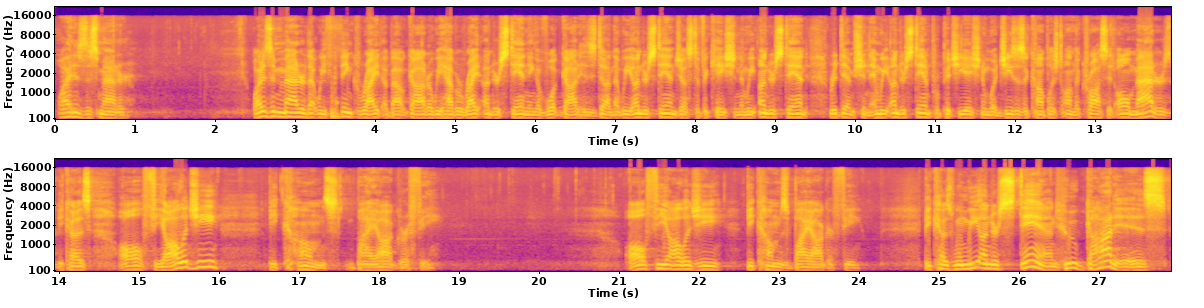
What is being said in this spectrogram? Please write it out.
Why does this matter? Why does it matter that we think right about God or we have a right understanding of what God has done, that we understand justification and we understand redemption and we understand propitiation and what Jesus accomplished on the cross? It all matters because all theology becomes biography. All theology becomes biography. Because when we understand who God is,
